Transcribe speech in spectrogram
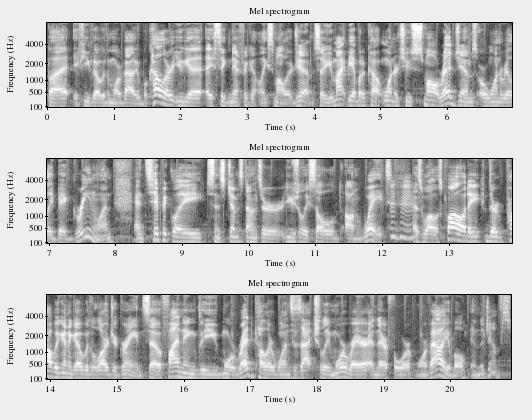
but if you go with a more valuable color, you get a significantly smaller gem. So you might be able to cut one or two small red gems or one really big green one. And typically, since gemstones are usually sold on weight mm-hmm. as well as quality, they're probably going to go with a larger green. So finding the more red color ones is actually more rare and therefore more valuable in the gems.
